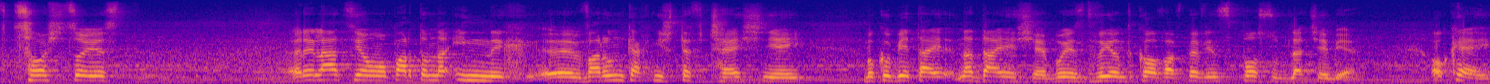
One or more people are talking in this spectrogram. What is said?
w coś, co jest relacją opartą na innych e, warunkach niż te wcześniej, bo kobieta nadaje się, bo jest wyjątkowa w pewien sposób dla ciebie. Okej,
